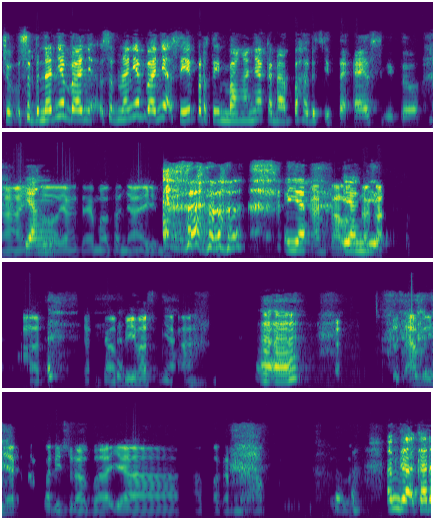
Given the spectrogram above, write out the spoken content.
Sebenarnya banyak sebenarnya banyak sih pertimbangannya kenapa harus ITS gitu. Nah yang... itu yang saya mau tanyain. Iya kan kalau yang Jakarta dan Jambi maksudnya. Uh -uh. terus ambilnya kenapa di Surabaya? Apa karena apa Enggak, kar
